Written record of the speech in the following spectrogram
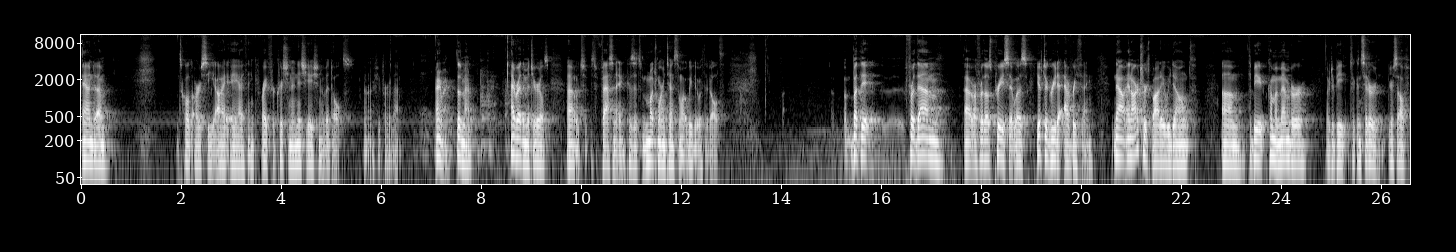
and um, it's called RCIA, I think, Rite for Christian Initiation of Adults. I don't know if you've heard of that. Anyway, doesn't matter. I've read the materials uh, which is fascinating because it's much more intense than what we do with adults. But the, for them, uh, or for those priests, it was you have to agree to everything. Now, in our church body, we don't. Um, to become a member or to be to consider yourself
